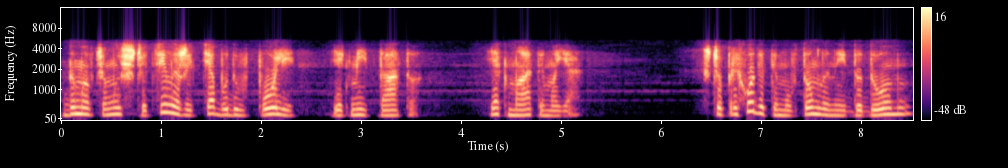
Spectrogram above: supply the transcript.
Думав чомусь, що ціле життя буду в полі, як мій тато, як мати моя, що приходитиму втомлений додому,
